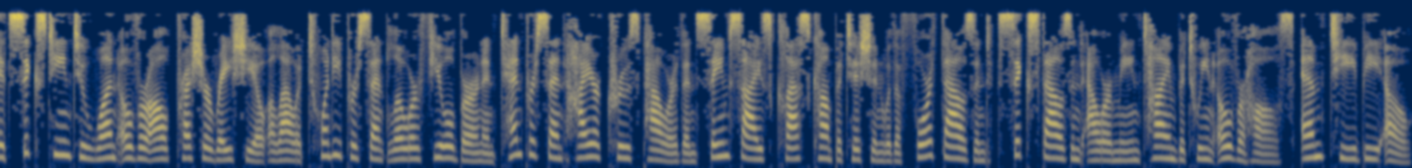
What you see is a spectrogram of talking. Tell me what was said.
Its 16 to 1 overall pressure ratio allow a 20% lower fuel burn and 10% higher cruise power than same-size class competition with a 4,000 6,000 hour mean time between overhauls MTBO.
